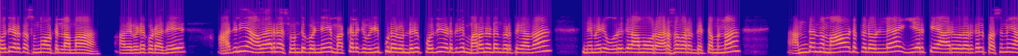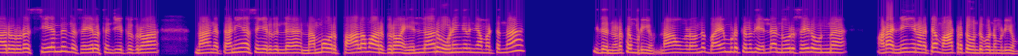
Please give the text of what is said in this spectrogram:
பொது இடத்த சும்மா விட்டுடலாமா? அதை விடக்கூடாது. அதுலேயும் அவேர்னஸ் உண்டு பண்ணி, மக்களுக்கு விழிப்புணர்வு உண்டு பொது இடத்துலையும் மரம் நடுங்கிறதுக்காக தான், இந்தமாரி ஒரு கிராமம் ஒரு அரச மரம் திட்டம்னா, அந்தந்த மாவட்டத்தில் உள்ள இயற்கை ஆர்வலர்கள், பசுமை ஆர்வலரோட சேர்ந்து இந்த செயலை செஞ்சுட்டு இருக்கிறோம். தனியாக செய்கிறது இல்லை நம்ம ஒரு பாலமாக இருக்கிறோம். எல்லாரும் ஒருங்கிணைஞ்சா மட்டும்தான் இதை நடத்த முடியும். நான் உங்களை வந்து பயமுறுத்துனது எல்லாம் நூறு சைடு உண்மை ஆனால் நீங்கள் நினச்சா மாற்றத்தை உண்டு பண்ண முடியும்.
